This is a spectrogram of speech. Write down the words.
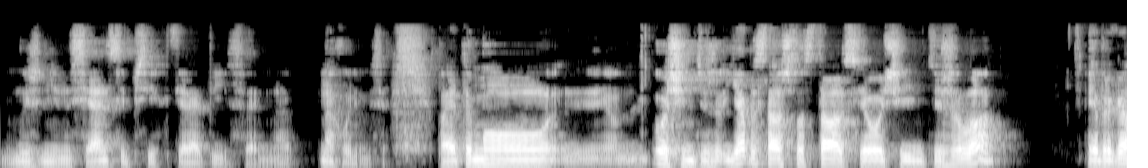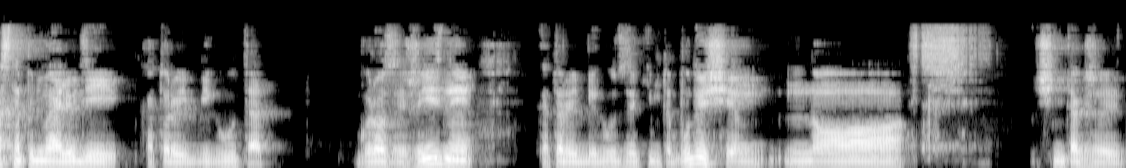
Мы же не на сеансе психотерапии с вами находимся. Поэтому э, очень тяжело. Я бы сказал, что стало все очень тяжело. Я прекрасно понимаю людей, которые бегут от угрозы жизни, которые бегут за каким-то будущим, но очень также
